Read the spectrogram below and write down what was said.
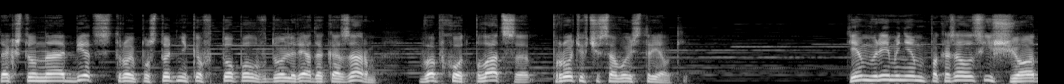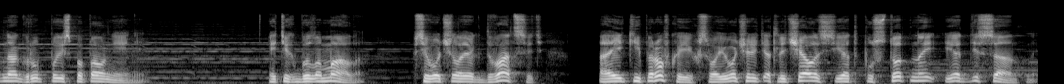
так что на обед строй пустотников топал вдоль ряда казарм в обход плаца против часовой стрелки. Тем временем показалась еще одна группа из пополнения. Этих было мало, всего человек двадцать, а экипировка их, в свою очередь, отличалась и от пустотной, и от десантной.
